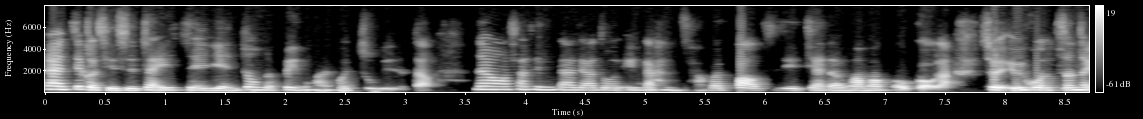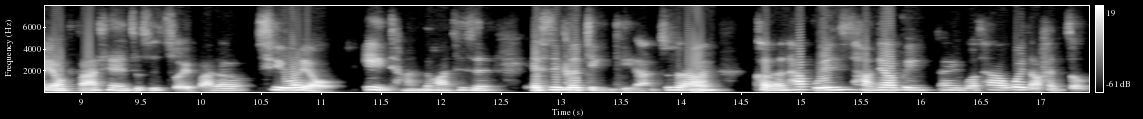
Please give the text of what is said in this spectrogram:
那这个其实在一些严重的病患会注意得到。那我相信大家都应该很常会抱自己家的猫猫狗狗啦，所以如果真的有发现就是嘴巴的气味有异常的话，其实也是一个警惕啊，就是可能它不一定是糖尿病，但如果它的味道很重，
